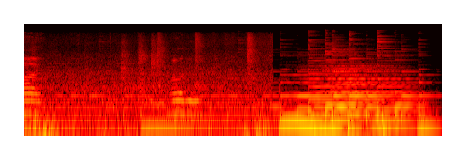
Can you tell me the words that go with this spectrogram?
Bye. I love you.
